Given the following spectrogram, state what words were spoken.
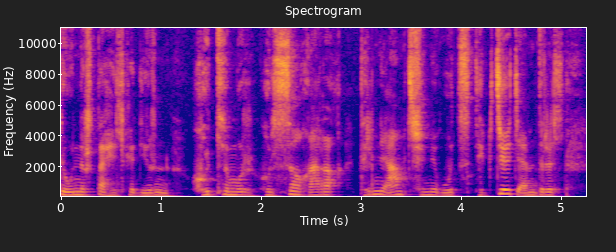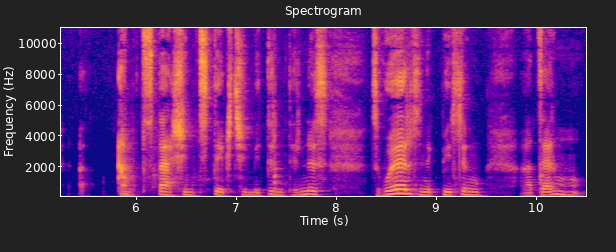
дүүнэртээ хэлэхэд ер нь хөдөлмөр хөлсөө гарга тэрний амт шимийг үз тэгжээж амьдрал амттай шимттэйг чи мэдэрн тэрнээс зүгээр л нэг бэлэн зарим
